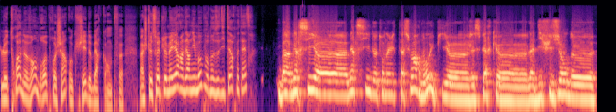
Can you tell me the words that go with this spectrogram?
le 3 novembre prochain au QG d'Oberkampf. Bah, je te souhaite le meilleur. Un dernier mot pour nos auditeurs, peut-être? Bah, merci, euh, merci de ton invitation, Arnaud. Et puis, euh, j'espère que la diffusion de,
